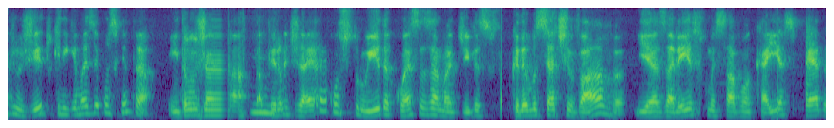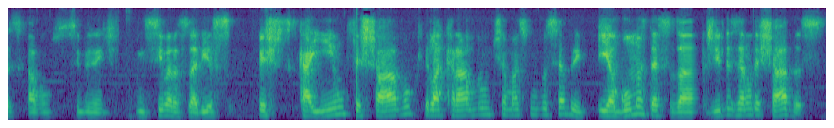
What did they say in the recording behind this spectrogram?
de um jeito que ninguém mais ia conseguir entrar. Então já a, a, pirâmide já era construída com essas armadilhas, porque daí você ativava e as areias começavam a cair, as pedras estavam simplesmente em cima das areias caíam, fechavam e lacravam, não tinha mais como você abrir. E algumas dessas armadilhas eram deixadas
